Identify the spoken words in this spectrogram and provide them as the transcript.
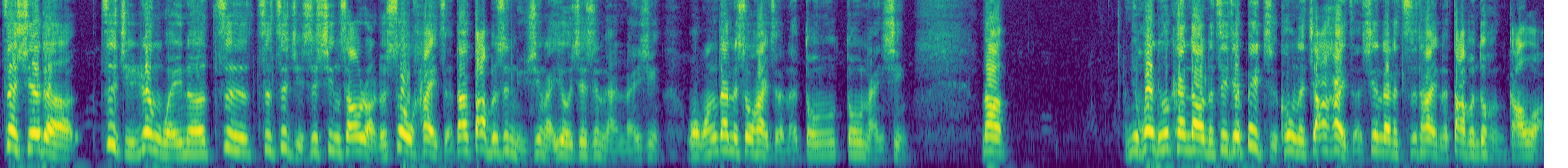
这些的自己认为呢，自自自己是性骚扰的受害者，但大部分是女性啊，也有一些是男男性。我王丹的受害者呢，都都男性。那。你会你会看到呢，这些被指控的加害者现在的姿态呢，大部分都很高啊，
